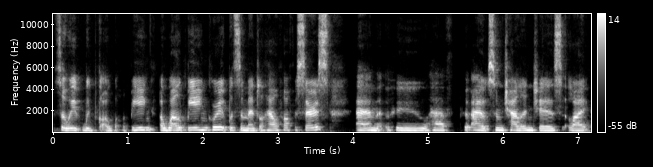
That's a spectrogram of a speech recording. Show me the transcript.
so we, we've got a well-being a well-being group with some mental health officers um, who have put out some challenges. Like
